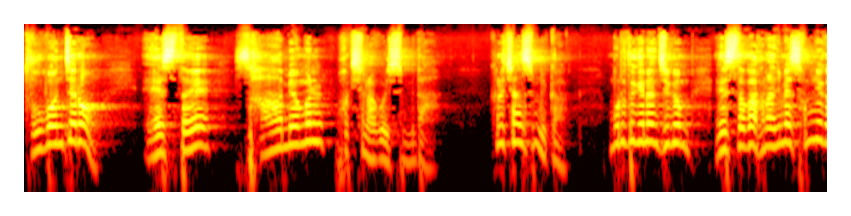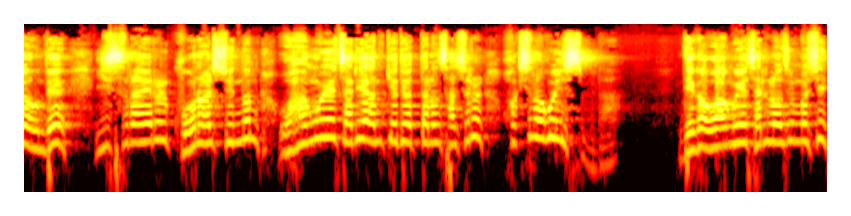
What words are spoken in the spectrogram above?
두 번째로 에스더의 사명을 확신하고 있습니다. 그렇지 않습니까? 모르드게는 지금 에스더가 하나님의 섭리 가운데 이스라엘을 구원할 수 있는 왕후의 자리에 앉게 되었다는 사실을 확신하고 있습니다. 내가 왕후의 자리를 얻은 것이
